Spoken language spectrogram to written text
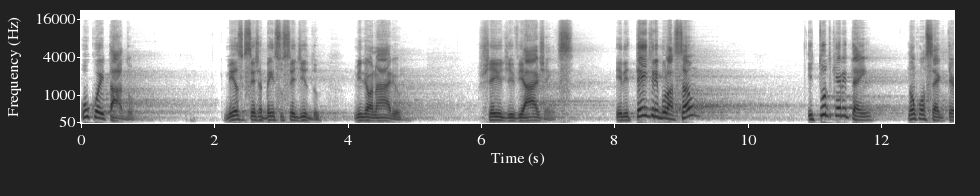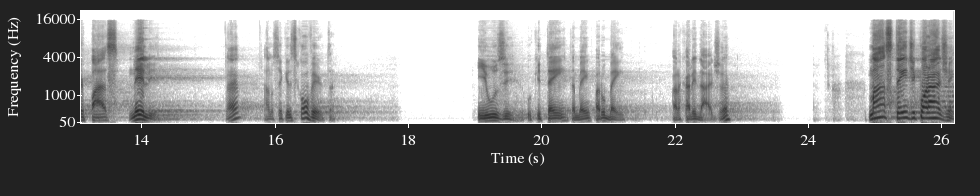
O coitado, mesmo que seja bem sucedido, milionário, cheio de viagens, ele tem tribulação e tudo que ele tem não consegue ter paz nele, né? a não ser que ele se converta. E use o que tem também para o bem, para a caridade. Né? Mas tem de coragem.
